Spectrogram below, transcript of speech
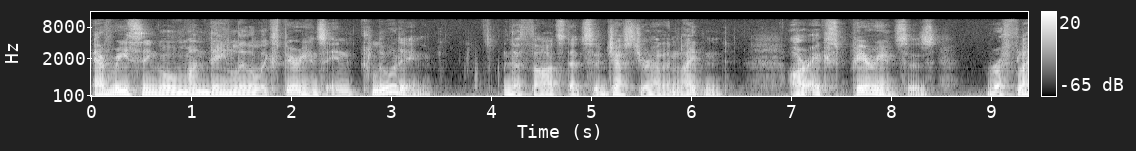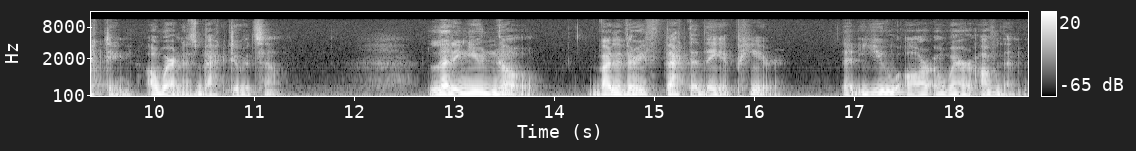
every single mundane little experience, including the thoughts that suggest you're not enlightened, are experiences reflecting awareness back to itself. Letting you know, by the very fact that they appear, that you are aware of them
